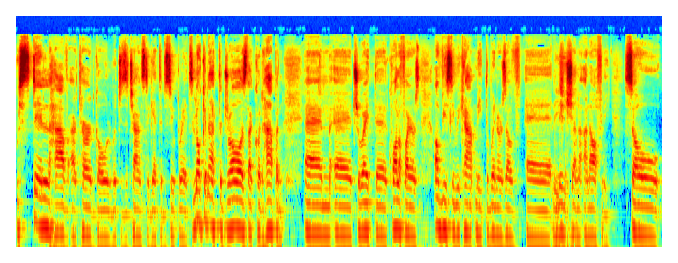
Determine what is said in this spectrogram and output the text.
We still have our third goal, which is a chance to get to the Super Eights. Looking at the draws that could happen um, uh, throughout the qualifiers, obviously we can't meet the winners of uh, Laois and, and Offaly. So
